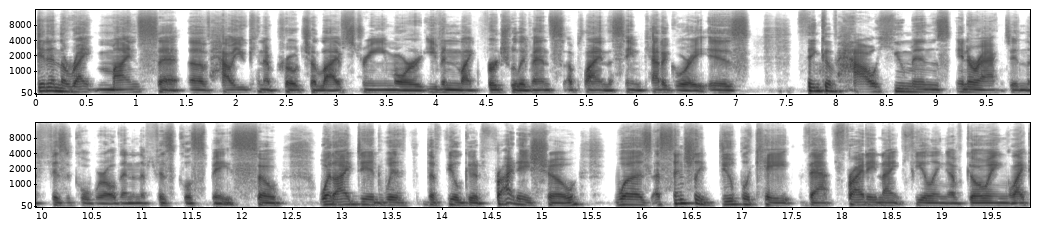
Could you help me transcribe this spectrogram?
get in the right mindset of how you can approach a live stream or even like virtual events apply in the same category is think of how humans interact in the physical world and in the physical space. So, what I did with the Feel Good Friday show was essentially duplicate that Friday night feeling of going like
